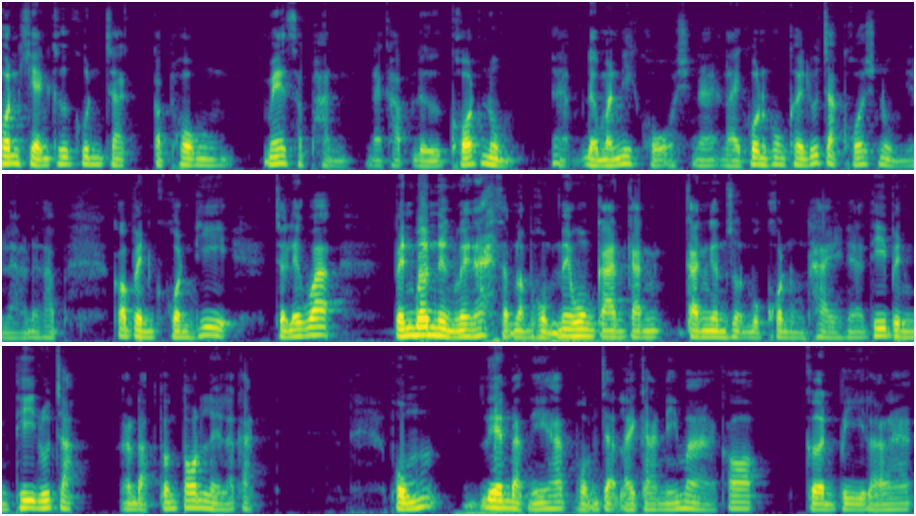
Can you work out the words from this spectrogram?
คนเขียนคือคุณจักรพงศ์เมษพันธ์นะครับ หรือโค้ชหนุ่มนะเดอะมันนี่โค้ชนะ หลายคนคงเคยรู้จักโค้ชหนุ่มอยู่แล้วนะครับ ก็เป็นคนที่จะเรียกว่าเป็นเบอร์หนึ่งเลยนะสำหรับผมในวงการการการเงินส่วนบุคคลของไทยนะที่เป็นที่รู้จักอันดับต้นๆเลยแล้วกัน ผมเรียนแบบนี้ครับ ผมจัดรายการนี้มาก็เกินปีแล้วนะ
